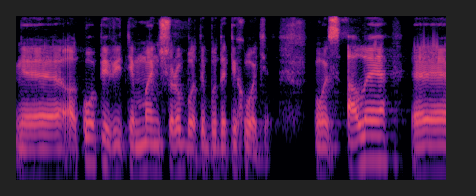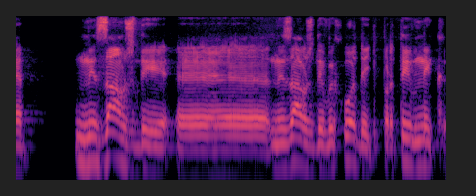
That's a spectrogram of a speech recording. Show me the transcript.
е, окопів, і тим менше роботи буде піхоті. Ось але. Е, не завжди не завжди виходить. Противник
